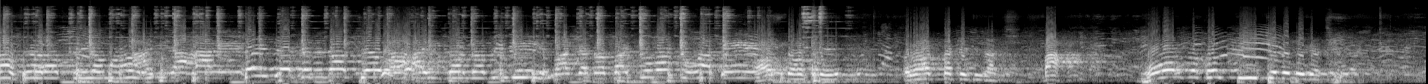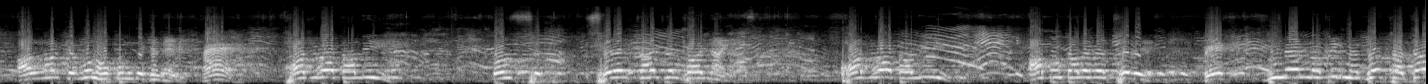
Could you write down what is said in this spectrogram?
আসতে আসতে রাত্রি আমার আইয়া আরে সেই দেখে যাচ্ছে ভাই গো নবীজি বাজানো বাজুয়া দুয়াতে আস্তে আস্তে রাতটা কেটে যাচ্ছে বাহ ভোর যখন তিনটে বেজে গেছে আল্লাহর কেমন হুকুম দেখে নেই হ্যাঁ হজরত আলী তো সে- শের টাইটেল পায় নাই হজরত আলী আবু তালেবের ছেলে বেশ দিনের নবীর মেজর চাচা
